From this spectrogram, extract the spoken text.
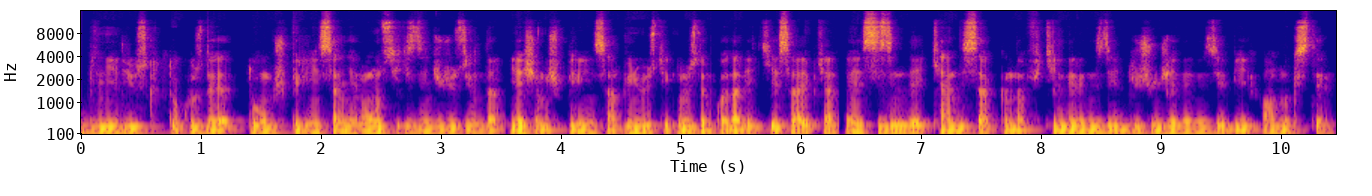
1749'da doğmuş bir insan yani 18. yüzyılda yaşamış bir insan günümüz teknolojisinde bu kadar etkiye sahipken e, sizin de kendisi hakkında fikirlerinizi, düşüncelerinizi bir almak isterim.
